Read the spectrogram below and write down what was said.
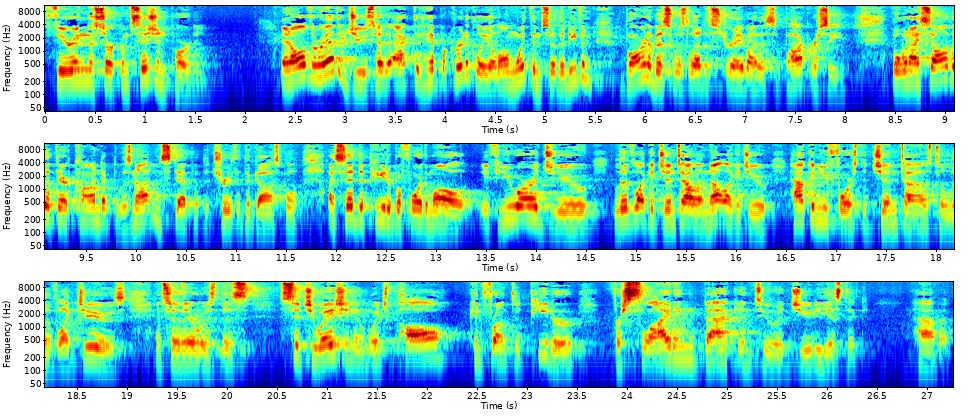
fearing the circumcision party. And all the other Jews had acted hypocritically along with them, so that even Barnabas was led astray by this hypocrisy. But when I saw that their conduct was not in step with the truth of the gospel, I said to Peter before them all, If you are a Jew, live like a Gentile and not like a Jew, how can you force the Gentiles to live like Jews? And so there was this situation in which Paul confronted Peter for sliding back into a Judaistic habit.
